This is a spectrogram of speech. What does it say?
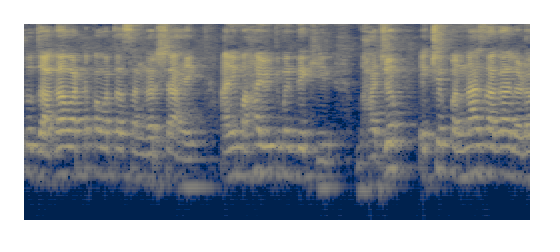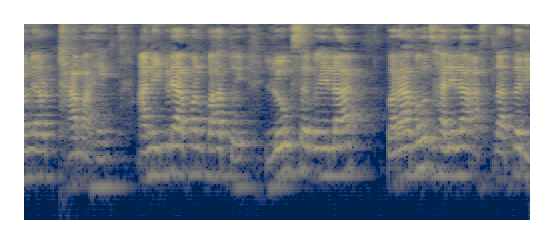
तो जागा वाटपावरचा संघर्ष आहे. आणि महायुतीमध्ये देखील भाजप एकशे पन्नास जागा लढवण्यावर ठाम आहे. आणि इकडे आपण पाहतोय लोकसभेला पराभव झालेला असला तरी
